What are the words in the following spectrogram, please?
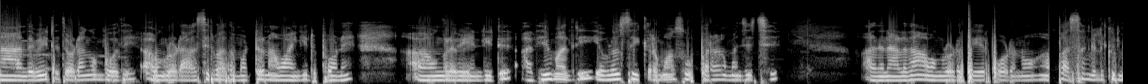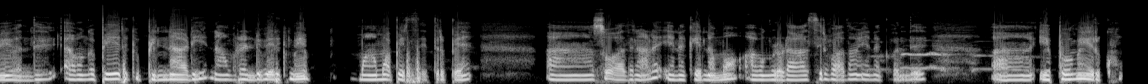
நான் அந்த வீட்டை தொடங்கும் போதே அவங்களோட ஆசீர்வாதம் மட்டும் நான் வாங்கிட்டு போனேன். அவங்கள வேண்டிட்டு அதே மாதிரி எவ்வளோ சீக்கிரமாக சூப்பராக அமைஞ்சிச்சு. அதனால தான் அவங்களோட பேர் போடணும். பசங்களுக்குமே வந்து அவங்க பேருக்கு பின்னாடி நான் ரெண்டு பேருக்குமே மாமா பேர் சேர்த்துருப்பேன். ஸோ அதனால் எனக்கு என்னமோ அவங்களோட ஆசீர்வாதம் எனக்கு வந்து எப்போவுமே இருக்கும்.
